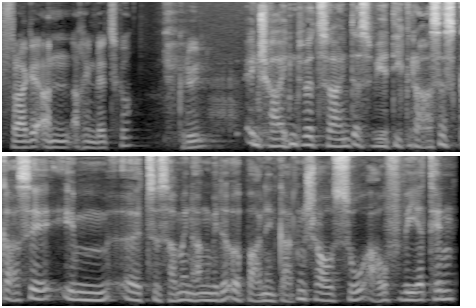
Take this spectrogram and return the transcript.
Frage an Achim Letzko, Grün. Entscheidend wird sein, dass wir die Grasersgasse im äh, Zusammenhang mit der urbanen Gartenschau so aufwerten,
